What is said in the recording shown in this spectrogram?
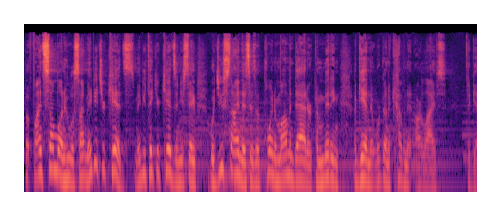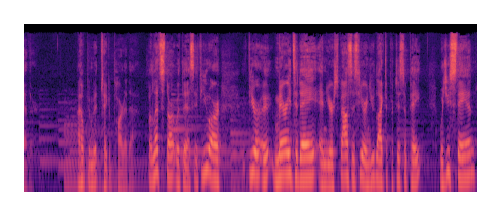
But find someone who will sign. Maybe it's your kids. Maybe you take your kids and you say, would you sign this as a point of mom and dad are committing again that we're going to covenant our lives together? I hope you take a part of that. But let's start with this. If you are if you're uh, married today and your spouse is here and you'd like to participate, would you stand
